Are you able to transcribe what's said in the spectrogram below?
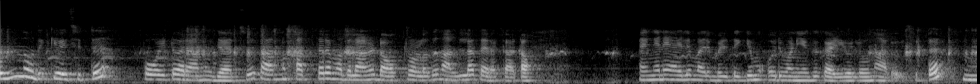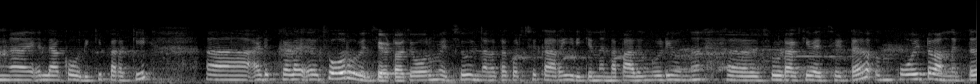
ഒന്നൊതുക്കി വെച്ചിട്ട് പോയിട്ട് വരാമെന്ന് വിചാരിച്ചു. കാരണം പത്തര മുതലാണ് ഡോക്ടർ ഉള്ളത്. നല്ല തിരക്കാട്ടോ. എങ്ങനെയായാലും വരുമ്പോഴത്തേക്കും ഒരു മണിയൊക്കെ കഴിയുമല്ലോ എന്ന് ആലോചിച്ചിട്ട് എല്ലാവർക്കും ഒതുക്കി പറക്കി അടുക്കള ചോറ് വെച്ചു കേട്ടോ. ചോറും വെച്ചു. ഇന്നലത്തെ കുറച്ച് കറി ഇരിക്കുന്നുണ്ട്. അപ്പോൾ അതും കൂടി ഒന്ന് ചൂടാക്കി വെച്ചിട്ട് പോയിട്ട് വന്നിട്ട്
